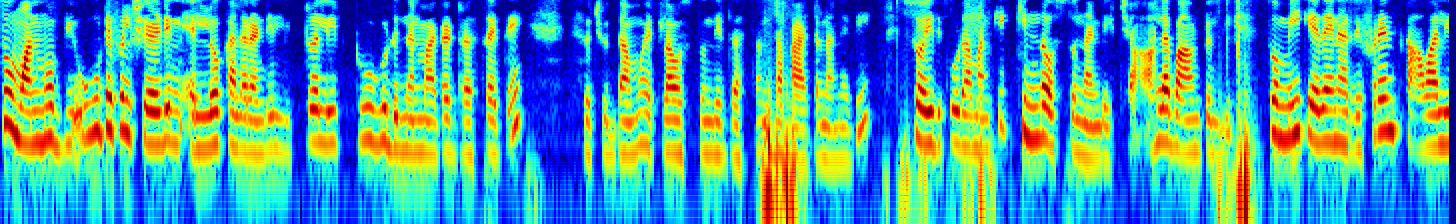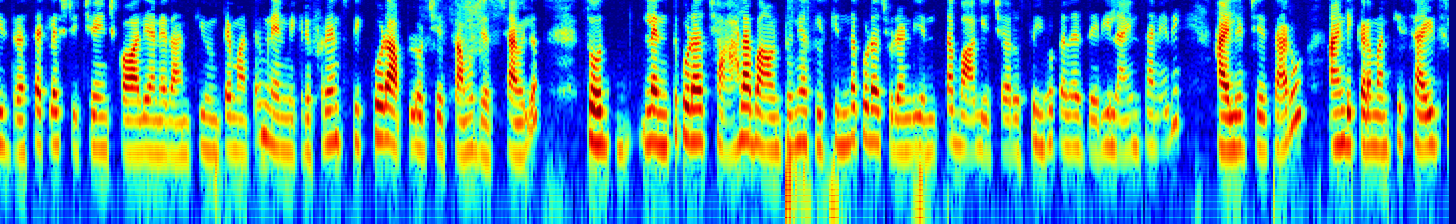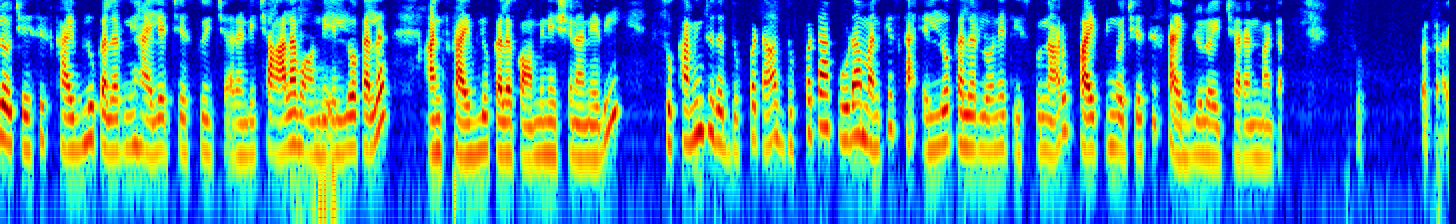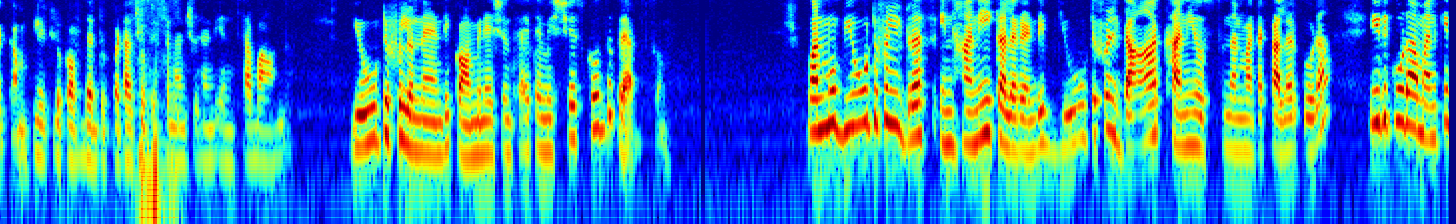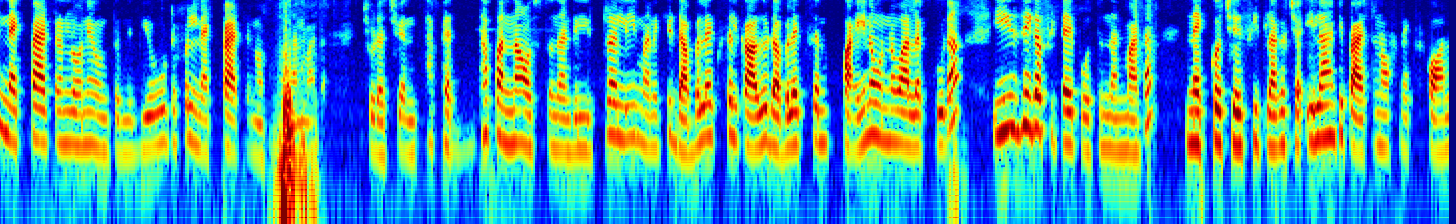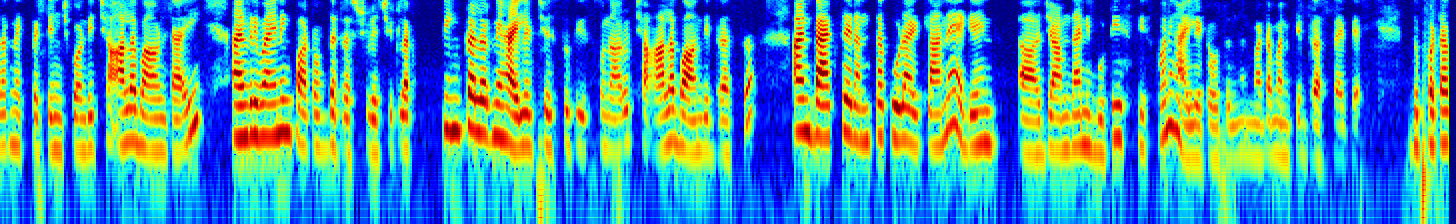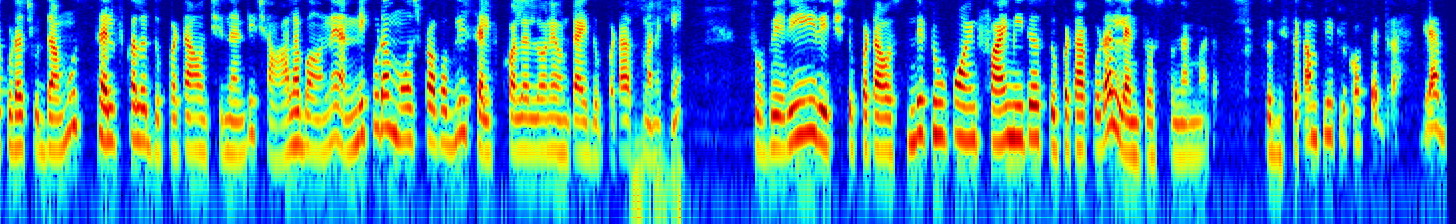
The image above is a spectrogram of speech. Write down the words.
So one more beautiful shade in yellow colour అండి. Literally too good ఉందన్నమాట dress అయితే. So చూద్దాము ఎట్లా వస్తుంది డ్రెస్ అంతా ప్యాటర్న్ అనేది. సో ఇది కూడా మనకి కింద వస్తుందండి. చాలా బాగుంటుంది. సో మీకు ఏదైనా రిఫరెన్స్ కావాలి డ్రెస్ ఎట్లా స్టిచ్ చేయించుకోవాలి అనే దానికి ఉంటే మాత్రం నేను మీకు రిఫరెన్స్ పిక్ కూడా అప్లోడ్ చేస్తాము జస్ట్ ఫ్యామిలీ సో లెంత్ కూడా చాలా బాగుంటుంది. అసలు కింద కూడా చూడండి ఎంత బాగా ఇచ్చారు. సిల్వర్ కలర్ జెరీ లైన్స్ అనేది హైలైట్ చేశారు. అండ్ ఇక్కడ మనకి సైడ్స్లో వచ్చేసి స్కై బ్లూ కలర్ని హైలైట్ చేస్తూ ఇచ్చారండి. చాలా బాగుంది. Yellow colour and sky blue colour combination అనేది. So coming to the dupatta dupatta కూడా మనకి స్కై ఎల్లో కలర్లోనే తీసుకున్నారు. పైపింగ్ వచ్చేసి స్కై బ్లూలో ఇచ్చారనమాట సో ఒకసారి complete look of the dupatta చూపిస్తున్నాను చూడండి ఎంత బాగుందో. బ్యూటిఫుల్ ఉన్నాయండి కాంబినేషన్స్ అయితే మిస్ చేసుకోవద్దు. గ్రాబ్స్ వన్ మూ beautiful dress in honey colour అండి. బ్యూటిఫుల్ డార్క్ హనీ వస్తుందన్నమాట కలర్ కూడా. ఇది కూడా మనకి నెక్ ప్యాటర్న్లోనే ఉంటుంది. బ్యూటిఫుల్ నెక్ ప్యాటర్న్ వస్తుంది అనమాట చూడొచ్చు. ఎంత పెద్ద పన్నా వస్తుందండి. లిటరలీ మనకి డబల్ ఎక్సెల్ కాదు డబల్ ఎక్సెల్ పైన ఉన్న వాళ్ళకి కూడా ఈజీగా ఫిట్ అయిపోతుంది అనమాట నెక్ వచ్చేసి ఇట్లాగా ఇలాంటి pattern of necks collar neck పెట్టించుకోండి. చాలా బాగుంటాయి. And remaining part of the dress చూడొచ్చు. ఇట్లా పింక్ కలర్ని హైలైట్ చేస్తూ తీసుకున్నారు. చాలా బాగుంది డ్రెస్. అండ్ బ్యాక్ సైడ్ అంతా కూడా ఇట్లానే అగైన్ జామ్దాని బుటీస్ తీసుకొని హైలైట్ అవుతుంది అనమాట మనకి డ్రెస్ అయితే. దుప్పటా కూడా చూద్దాము. సెల్ఫ్ కలర్ దుప్పటా వచ్చిందండి. చాలా బాగున్నాయి. అన్నీ కూడా మోస్ట్ ప్రాబబ్లీ సెల్ఫ్ కలర్లోనే ఉంటాయి దుప్పటాస్ మనకి. సో వెరీ రిచ్ దుప్పటా వస్తుంది. Two point five metres dupatta కూడా లెంత్ వస్తుంది అనమాట so this the complete look of the dress. Grab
